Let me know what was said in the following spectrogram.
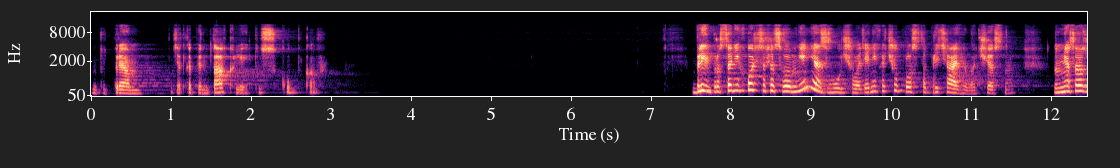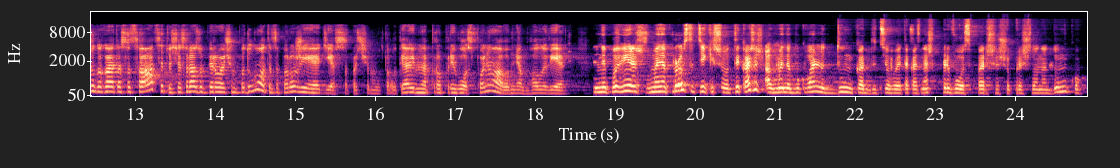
Ну, Тут прям детка Пентаклей, туз кубков. Блин, просто не хочется сейчас свое мнение озвучивать, я не хочу просто притягивать, честно. Но у меня сразу какая-то ассоциация, то есть я сразу первое, о чем подумала, это Запорожье и Одесса почему-то. Вот я именно про привоз поняла, у меня в голове. Ти не повіриш, в мене просто тільки що ти кажеш, а в мене буквально думка до цього. Я така, знаєш, привоз перше, що прийшло на думку.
